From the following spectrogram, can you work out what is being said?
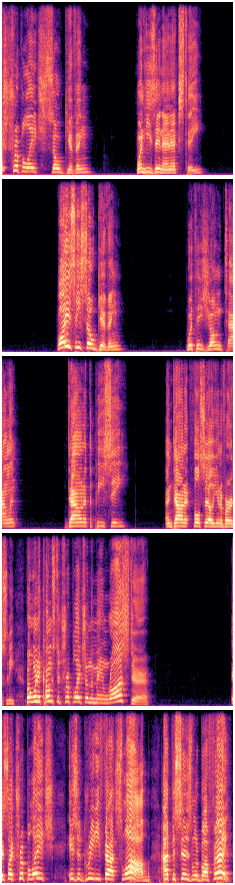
is Triple H so giving when he's in NXT? Why is he so giving with his young talent down at the PC and down at Full Sail University? But when it comes to Triple H on the main roster, it's like Triple H is a greedy fat slob at the Sizzler buffet,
